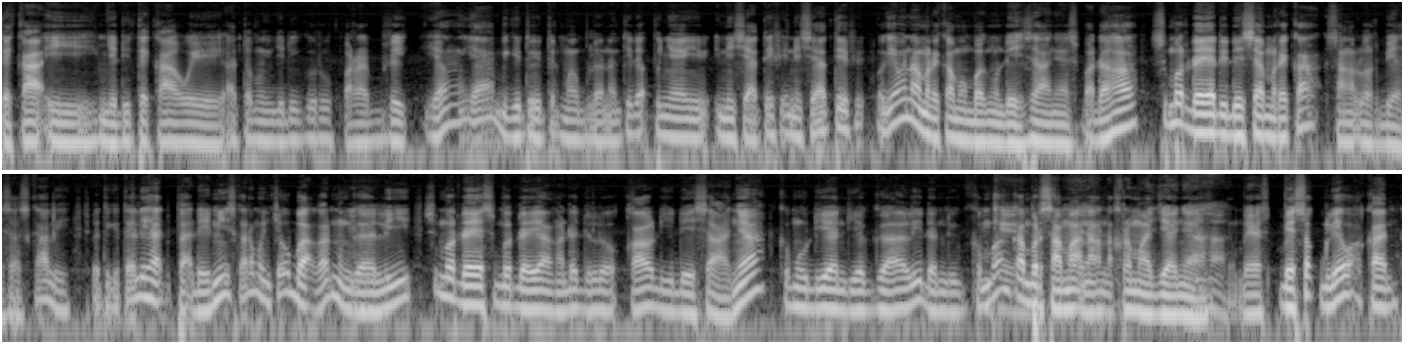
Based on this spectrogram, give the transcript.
TKI, menjadi TKW atau menjadi guru pabrik yang ya begitu itu lima bulanan tidak punya inisiatif-inisiatif. Bagaimana mereka membangun desanya? Padahal sumber daya di desa mereka sangat luar biasa sekali. Seperti kita lihat Pak Denny sekarang mencoba kan menggali sumber daya-sumber daya yang ada di lokal di desanya, kemudian dia gali dan dikembangkan okay. bersama iya. anak-anak yeah. remajanya. Aha. Besok beliau akan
